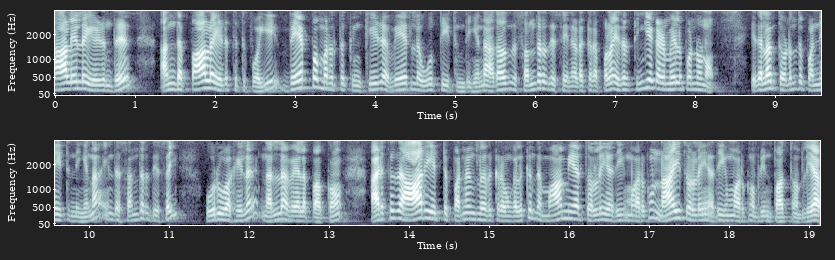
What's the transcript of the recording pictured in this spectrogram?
காலையில் எழுந்து அந்த பாலை எடுத்துகிட்டு போய் வேப்ப மரத்துக்கும் கீழே வேரில் ஊற்றிட்டு இருந்தீங்கன்னா அதாவது இந்த சந்திர திசை நடக்கிறப்பெல்லாம் இதில் திங்கக்கிழமையில் பண்ணணும். இதெல்லாம் தொடர்ந்து பண்ணிட்டு இருந்தீங்கன்னா இந்த சந்திர திசை ஒரு வகையில் நல்லா வேலை பார்க்கும். அடுத்தது ஆறு எட்டு பன்னெண்டில் இருக்கிறவங்களுக்கு இந்த மாமியார் தொல்லையும் அதிகமாக இருக்கும் நாய் தொல்லையும் அதிகமாக இருக்கும் அப்படின்னு பார்த்தோம் இல்லையா?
